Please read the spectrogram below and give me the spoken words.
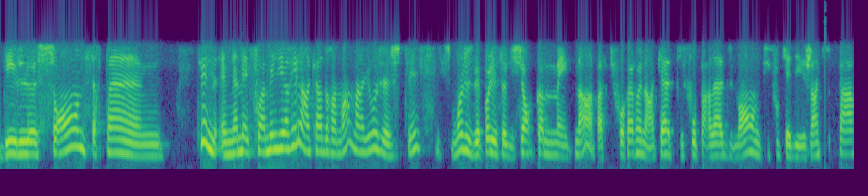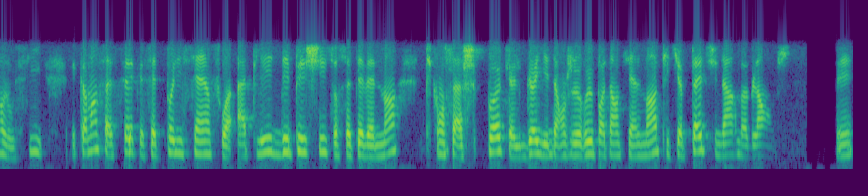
des leçons de certains il faut améliorer l'encadrement, Mario. Je, moi, je ne pas les solutions comme maintenant, parce qu'il faut faire une enquête, puis il faut parler à du monde, puis il faut qu'il y ait des gens qui parlent aussi. Mais comment ça se fait que cette policière soit appelée, dépêchée sur cet événement, puis qu'on sache pas que le gars est dangereux potentiellement, puis qu'il y a peut-être une arme blanche?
